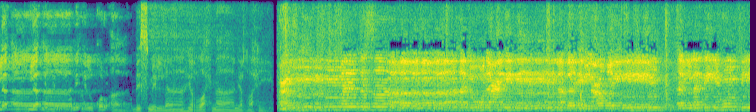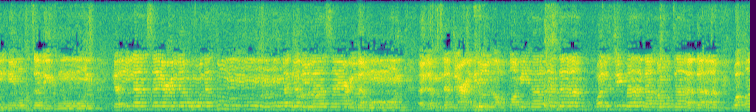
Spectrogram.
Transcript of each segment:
لآن القرآن. ب س م الله الرحمن الرحيم. عما يتساءلون عن النبأ العظيم الذي هم فيه مختلفون. كلا سيعلمون ثم كلا سيعلمون. ألم نجعل الأرض مهادا والجبال أوتادا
